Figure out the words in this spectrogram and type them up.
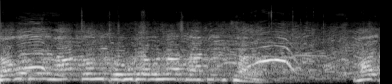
জগতের নাট্যমী প্রভু জগন্নাথ নাট্য চালক মাইক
